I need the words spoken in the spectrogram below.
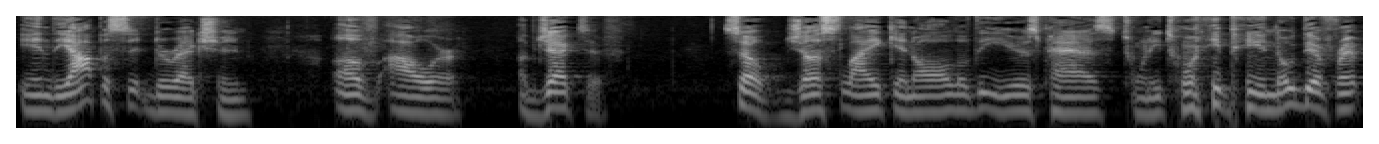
in the opposite direction of our objective. So, just like in all of the years past, 2020 being no different,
